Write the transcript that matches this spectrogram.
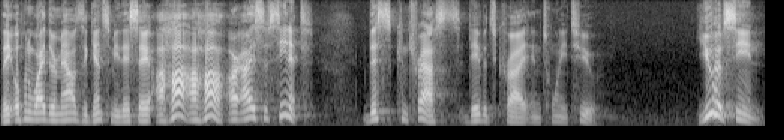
they open wide their mouths against me. They say, Aha, aha, our eyes have seen it. This contrasts David's cry in 22. You have seen,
